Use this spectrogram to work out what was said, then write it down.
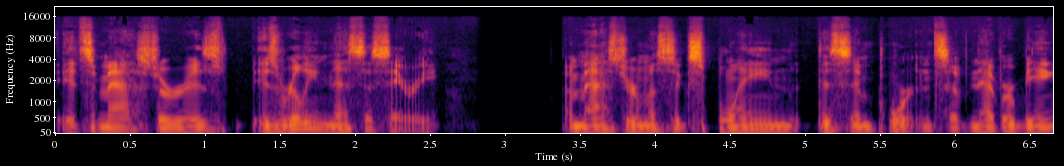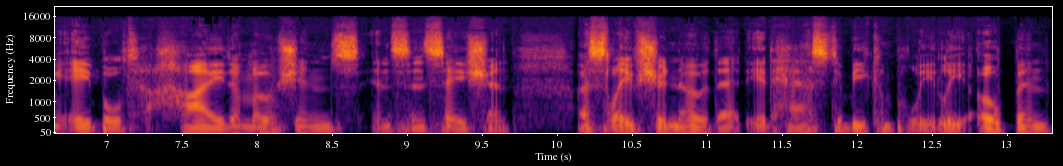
its master is, is really necessary. A master must explain this importance of never being able to hide emotions and sensation. A slave should know that it has to be completely open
